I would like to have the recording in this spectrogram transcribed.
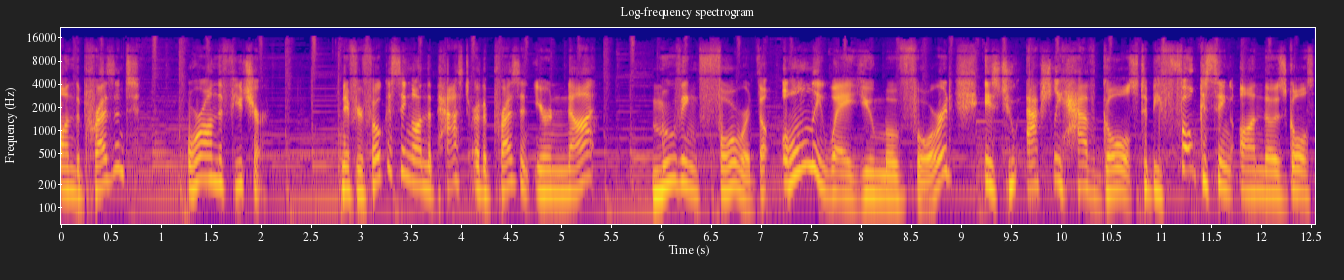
on the present, or on the future. And if you're focusing on the past or the present, you're not moving forward. The only way you move forward is to actually have goals, to be focusing on those goals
